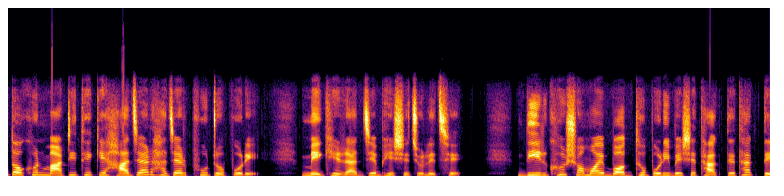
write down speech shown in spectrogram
তখন মাটি থেকে হাজার হাজার ফুট ওপরে, মেঘের রাজ্যে ভেসে চলেছে। দীর্ঘ সময় বদ্ধ পরিবেশে থাকতে থাকতে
